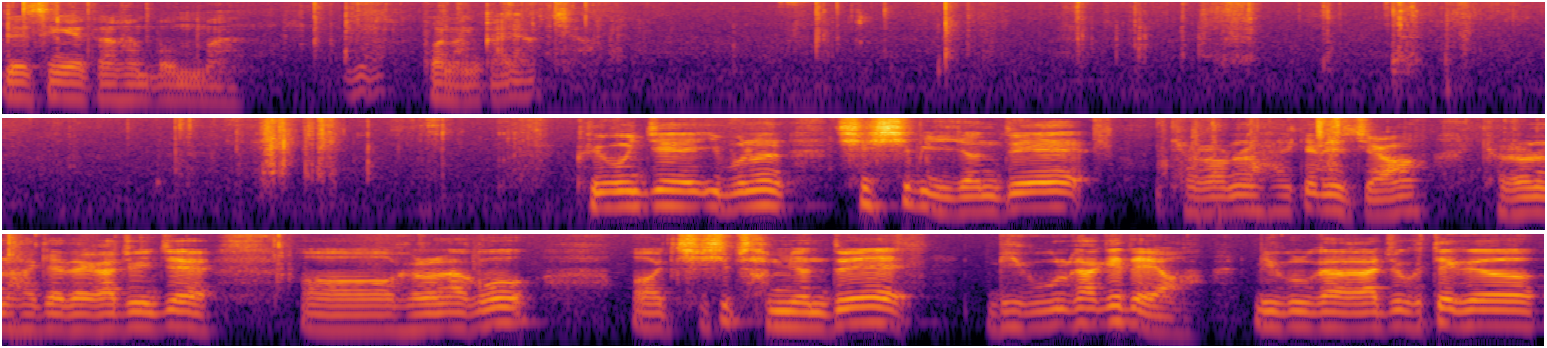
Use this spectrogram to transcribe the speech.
내 생에 단 한 번만 번안가요죠. 그리고 이제 이분은 71년도에 결혼을 하게 되죠. 결혼을 하게 돼가지고 이제 어 결혼하고 어 73년도에 미국을 가게 돼요. 미국을 가가지고 그때 그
